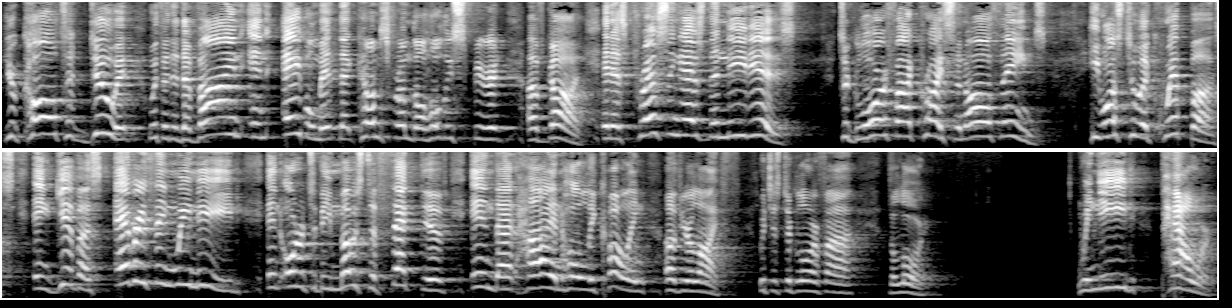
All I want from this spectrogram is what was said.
you're called to do it with a divine enablement that comes from the Holy Spirit of God. And as pressing as the need is to glorify Christ in all things, He wants to equip us and give us everything we need in order to be most effective in that high and holy calling of your life, which is to glorify the Lord. We need power.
